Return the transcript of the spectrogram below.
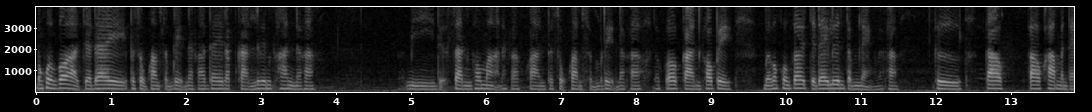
บางคนก็อาจจะได้ประสบความสำเร็จนะคะ ได้รับการเลื่อนขั้นนะคะ มีเดอะซันเข้ามานะคะ การประสบความสำเร็จนะคะ แล้วก็การเข้าไปเหมือนบางคนก็จะได้เลื่อนตำแหน่งนะคะ คือก้าวก้าวข้ามบันได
